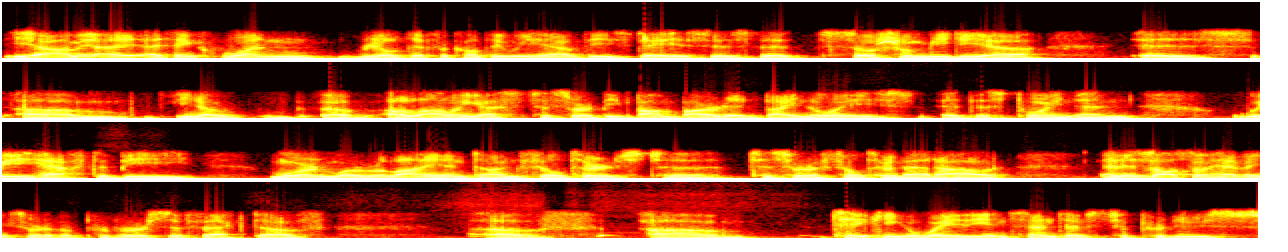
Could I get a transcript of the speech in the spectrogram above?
Yeah, I mean, I, I, think one real difficulty we have these days is that social media is, um, you know, uh, allowing us to sort of be bombarded by noise at this point, and we have to be more and more reliant on filters to to sort of filter that out. And it's also having sort of a perverse effect of of um, taking away the incentives to produce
